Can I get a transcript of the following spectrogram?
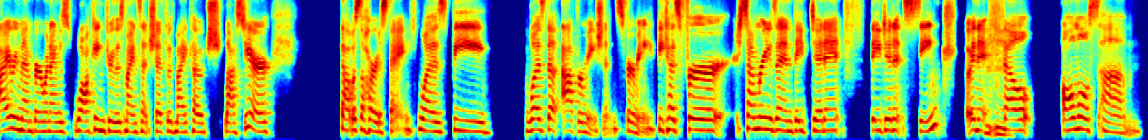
i remember when i was walking through this mindset shift with my coach last year that was the hardest thing was the was the affirmations for me because for some reason they didn't they didn't sink and it Mm-mm. felt almost um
